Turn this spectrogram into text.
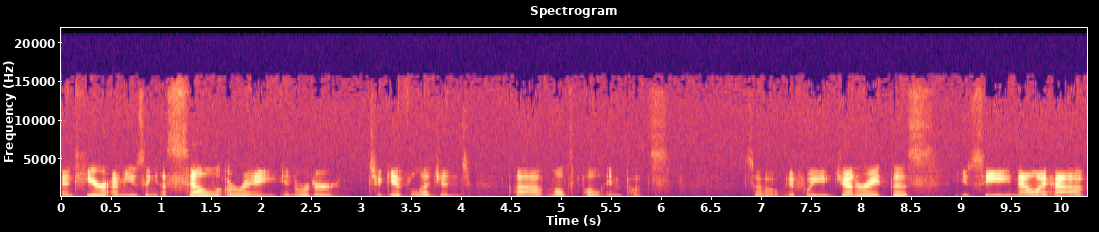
And here I'm using a cell array in order to give legend uh, multiple inputs. So if we generate this, you see now I have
